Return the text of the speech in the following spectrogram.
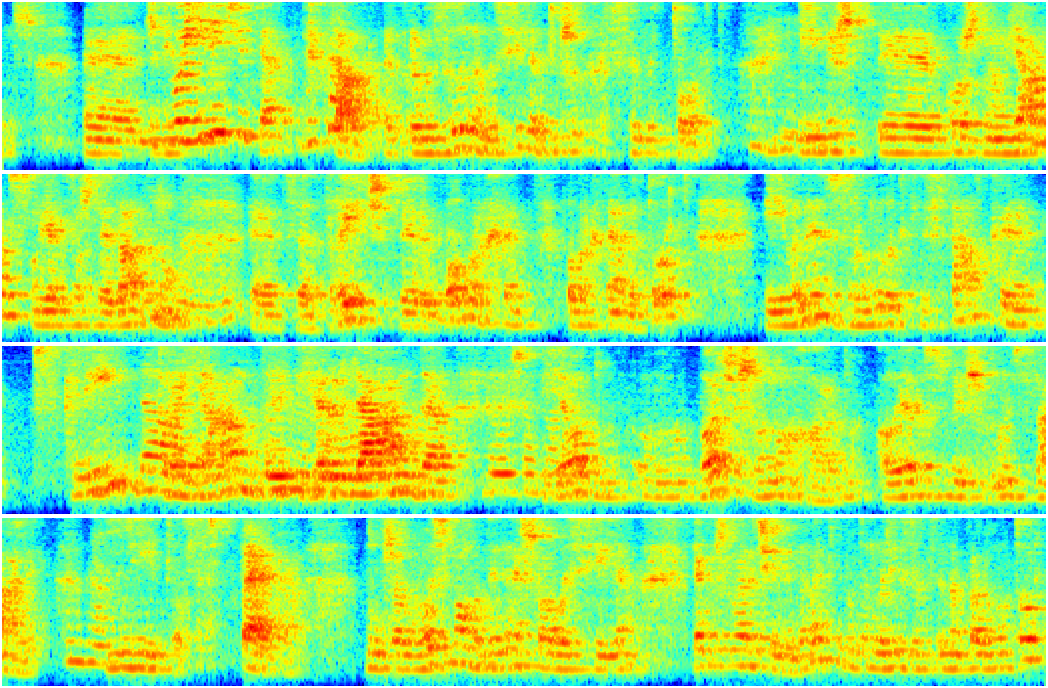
вийшов? Е, І твої відчуття? Так, е, привезли на весілля дуже красивий торт. І між е, кожним ярусом, як завжди, да, ну, Е, Це 3-4 поверхи, поверхневий торт. І вони зробили такі ставки в склі, Да. троянди, Мгм. гірлянда. Дуже І Я от бачу, що воно гарно, але я розумію, що ми в залі, літо, спека. Ну вже восьма година йшла весілля. Я кажу наречені, давайте будемо різати напевно торт,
